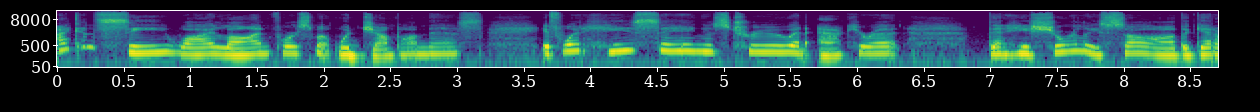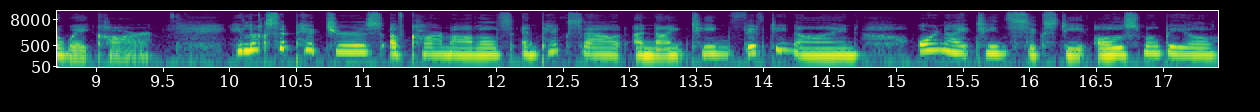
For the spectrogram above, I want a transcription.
I can see why law enforcement would jump on this. If what he's saying is true and accurate, then he surely saw the getaway car. He looks at pictures of car models and picks out a 1959 or 1960 Oldsmobile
